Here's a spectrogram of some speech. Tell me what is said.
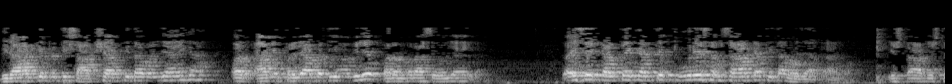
विराट के प्रति साक्षात पिता बन जाएगा और आगे प्रजापतियों के लिए परंपरा से हो जाएगा। तो ऐसे करते करते पूरे संसार का पिता हो जाता है। इष्टादिष्ट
